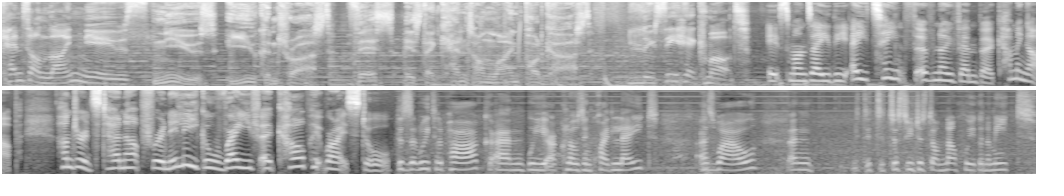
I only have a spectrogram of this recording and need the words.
Kent Online News. News you can trust. This is the Kent Online Podcast. Lucy Hickmott. It's Monday, the 18th of November. Coming up, hundreds turn up for an illegal rave at Carpetright store. This is a retail park, and we are closing quite late as well. And it's just you just don't know who you're going to meet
